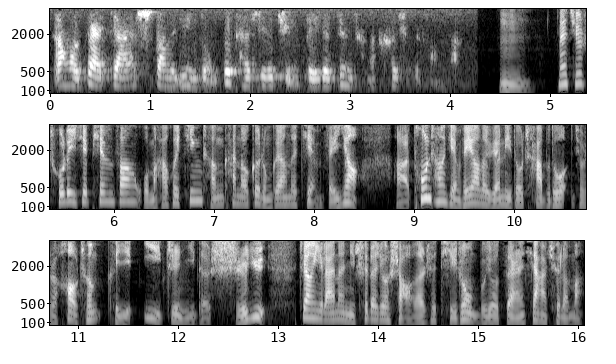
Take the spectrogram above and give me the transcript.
然后再加适当的运动，这才是一个减肥的正常的科学的方法。嗯。那其实除了一些偏方，我们还会经常看到各种各样的减肥药啊。通常减肥药的原理都差不多，就是号称可以抑制你的食欲。这样一来呢，你吃的就少了，这体重不就自然下去了吗？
